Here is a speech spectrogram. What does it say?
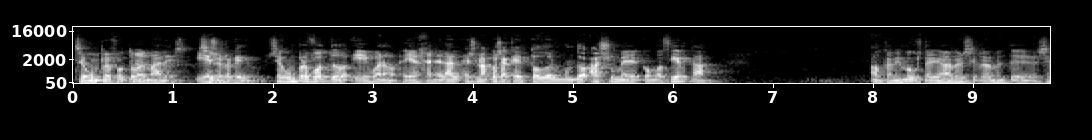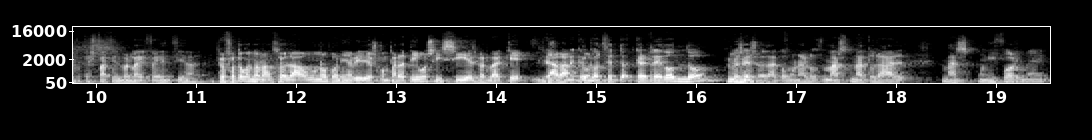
Según Profoto. Normales. Y eso es lo que digo. Según Profoto, y bueno, en general es una cosa que todo el mundo asume como cierta aunque a mí me gustaría ver si realmente es, fácil ver la diferencia. Pero Foto cuando lanzó la 1 ponía vídeos comparativos y sí es verdad que daba... que, el concepto, que el redondo, pues eso, da como una luz más natural, más uniforme.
